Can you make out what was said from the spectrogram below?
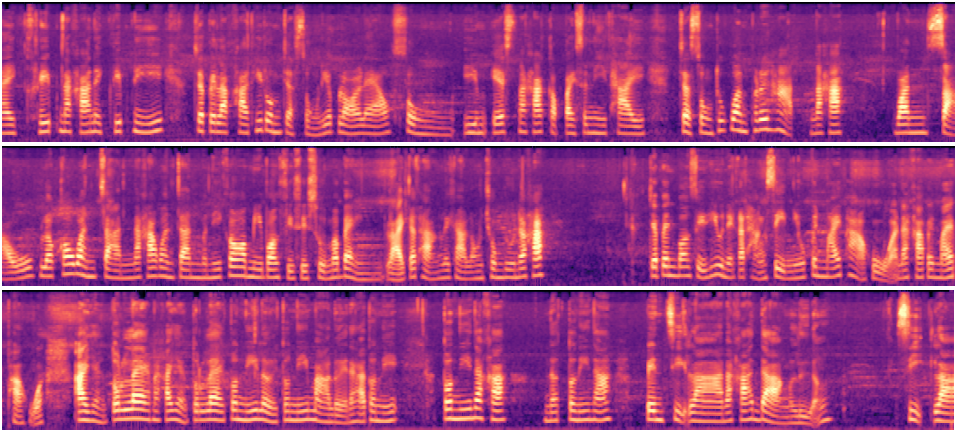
ในคลิปนะคะ ในคลิปนี้จะเป็นราคาที่รวมจัดส่งเรียบร้อยแล้ว ส่ง EMS นะคะ กับไปรษณีย์ไทย จัดส่งทุกวันพฤหัสนะคะ วันเสาร์แล้วก็วันจันทร์นะคะ วันจันทร์วันนี้ก็มีบอลสีสวยๆมาแบ่งหลายกระถางเลยค่ะ ลองชมดูนะคะจะเป็นบอลสีที่อยู่ในกระถาง4นิ้วเป็นไม้ผ่าหัวนะคะ เป็นไม้ผ่าหัวอะอย่างต้นแรกนะคะ อย่างต้นแรกต้นนี้เลยต้นนี้มาเลยนะคะ ต้นนี้ต้นนี้นะคะ นะต้นนี้นะเป็นศิลานะคะด่างเหลืองศิลา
